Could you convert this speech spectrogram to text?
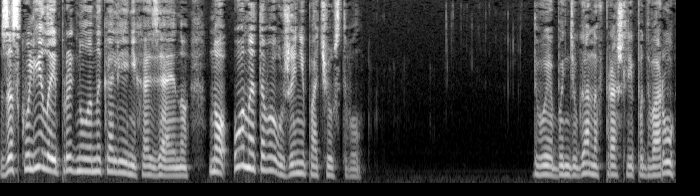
заскулила и прыгнула на колени хозяину, но он этого уже не почувствовал. Двое бандюганов прошли по двору,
